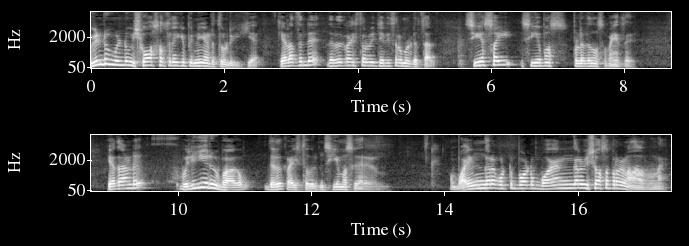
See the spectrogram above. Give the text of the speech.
വീണ്ടും വീണ്ടും വിശ്വാസത്തിലേക്ക് പിന്നെയും എടുത്തുകൊണ്ടിരിക്കുക. കേരളത്തിന്റെ ദളിത് ക്രൈസ്തവരുടെ ചരിത്രം എടുത്താൽ C S I C M S പിളരുന്ന സമയത്ത് ഏതാണ്ട് വലിയൊരു വിഭാഗം ദളിത് ക്രൈസ്തവരും സി എം എസ്സുകാരായിരുന്നു ഭയങ്കര കൊട്ടുപാട്ടും ഭയങ്കര വിശ്വാസപ്രകടനമാണ് നടത്തുന്നത്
